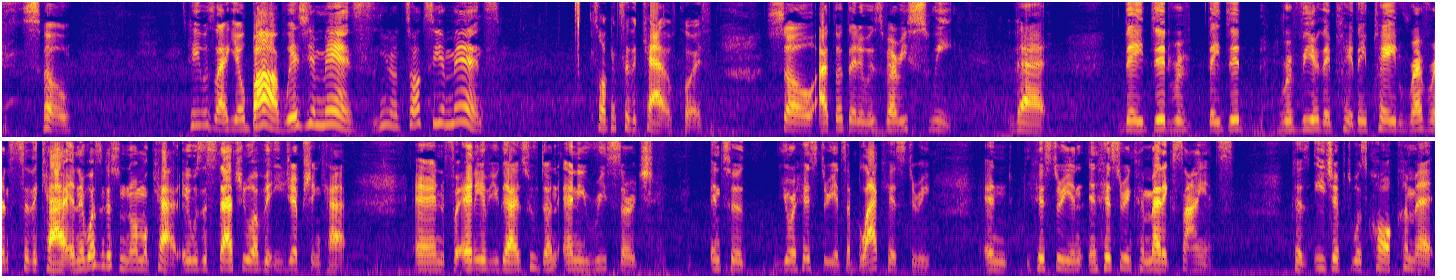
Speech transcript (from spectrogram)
so he was like, "Yo, Bob, where's your man's? You know, talk to your man's." Talking to the cat, of course. So I thought that it was very sweet that they did re- they did revere they played they paid reverence to the cat. And it wasn't just a normal cat it was a statue of an egyptian cat. And for any of you guys who've done any research into your history, into black history and history and, history and Kemetic science, because Egypt was called Kemet.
